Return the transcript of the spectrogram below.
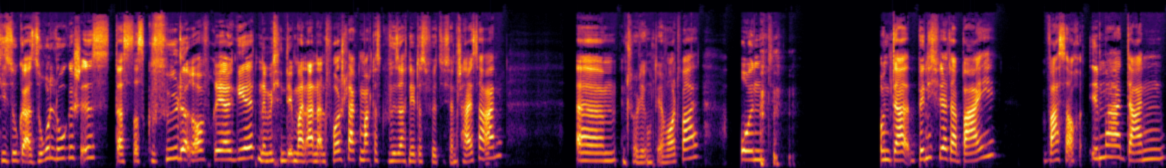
die sogar so logisch ist, dass das Gefühl darauf reagiert, nämlich indem man einen anderen Vorschlag macht, das Gefühl sagt, nee, das fühlt sich dann scheiße an. Ähm, Entschuldigung, der Wortwahl. Und, und da bin ich wieder dabei, was auch immer dann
